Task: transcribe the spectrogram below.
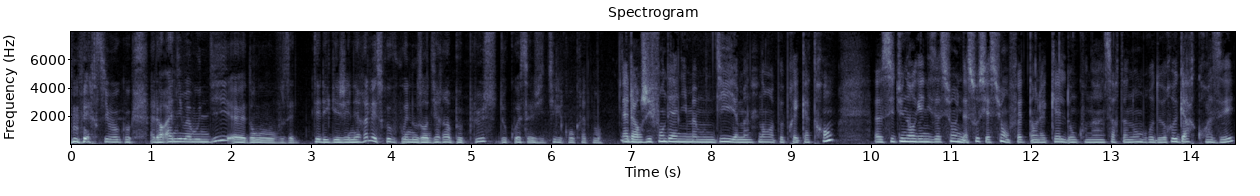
Merci beaucoup. Alors Anima Mundi, euh, dont vous êtes délégué général, est-ce que vous pouvez nous en dire un peu plus? De quoi s'agit-il concrètement? Alors j'ai fondé Anima Mundi il y a maintenant à peu près 4 ans. Euh, c'est une organisation, une association en fait, dans laquelle donc on a un certain nombre de regards croisés.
